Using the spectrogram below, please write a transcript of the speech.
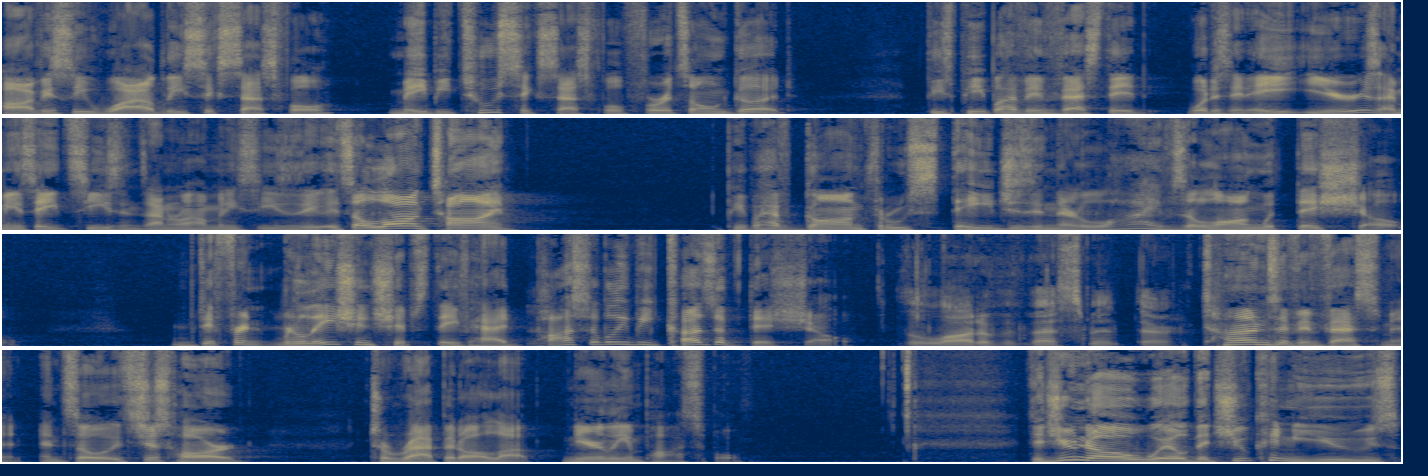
obviously wildly successful, maybe too successful for its own good. These people have invested, what is it, eight years? I mean, it's eight seasons. I don't know how many seasons. It's a long time. People have gone through stages in their lives along with this show, different relationships they've had, possibly because of this show There's a lot of investment there. tons of investment. And so it's just hard to wrap it all up, nearly impossible. Did you know, Will, that you can use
